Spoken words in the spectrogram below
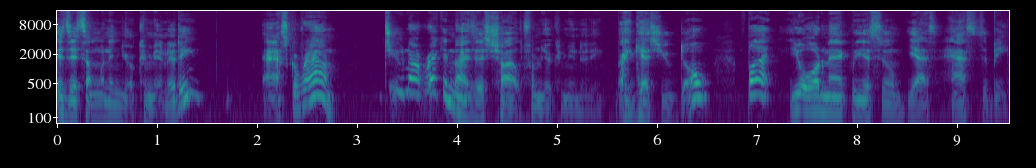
Is it someone in your community? Ask around. Do you not recognize this child from your community? I guess you don't, but you automatically assume yes, has to be.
